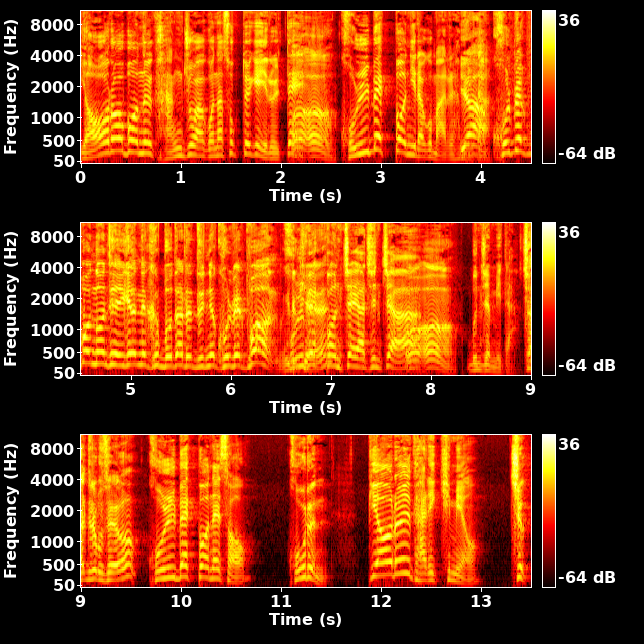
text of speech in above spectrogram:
여러 번을 강조하거나 속되게 이를 때 어, 어. 골백번이라고 말을 합니다. 야, 골백번 너한테 얘기했는데 그거 못 알아듣냐? 골백번. 골백번째야 진짜. 어, 어. 문제입니다. 잘 들어보세요. 골백번에서 골은 뼈를 가리키며 즉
